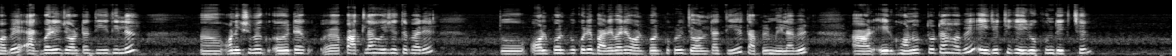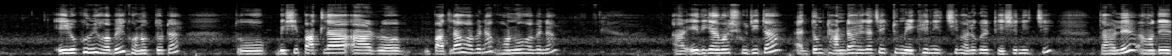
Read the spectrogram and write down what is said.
হবে। একবারে জলটা দিয়ে দিলে অনেক সময় এটা পাতলা হয়ে যেতে পারে। তো অল্প অল্প করে, বারে বারে অল্প অল্প করে জলটা দিয়ে তারপরে মেলাবেন আর এর ঘনত্বটা হবে, এই যে ঠিক এই রকম দেখছেন, এই রকমই হবে ঘনত্বটা। তো বেশি পাতলা আর পাতলাও হবে না, ঘনও হবে না। আর এদিকে আমার সুজিটা একদম ঠান্ডা হয়ে গেছে, একটু মেখে নিচ্ছি, ভালো করে ঠেসে নিচ্ছি। তাহলে আমাদের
